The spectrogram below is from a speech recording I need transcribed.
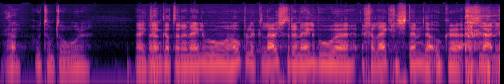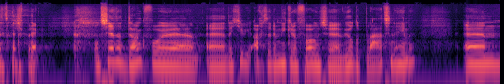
Mooi. Goed om te horen. Nou, ik Ja. denk dat er een heleboel, hopelijk luisteren een heleboel eh, gelijkgestemden ook eh, uit naar dit gesprek. Ontzettend dank voor eh, eh, dat jullie achter de microfoons eh, wilden plaatsnemen. Ehm,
